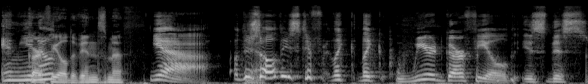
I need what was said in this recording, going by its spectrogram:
And you know, Garfield of Innsmouth. yeah. Oh, there's Yeah. all these different like like weird Garfield is this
